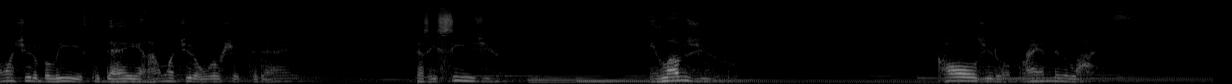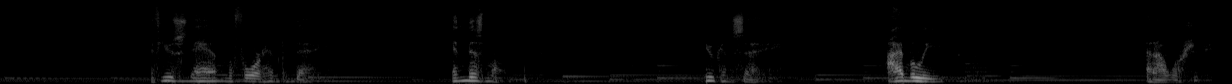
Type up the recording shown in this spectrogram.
I want you to believe today and I want you to worship today because He sees you, He loves you, calls you to a brand new life. If you stand before Him today, in this moment, you can say, I believe and I worship you.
